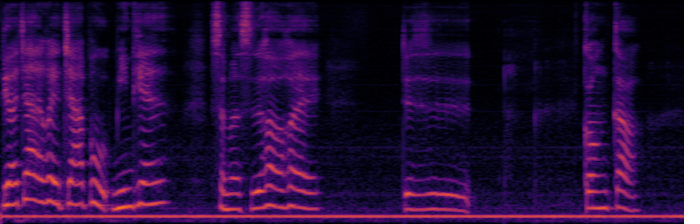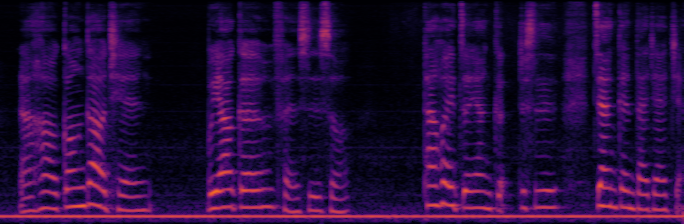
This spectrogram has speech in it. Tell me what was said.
刘家的会加布，明天什么时候会？就是公告，然后公告前不要跟粉丝说，他会这样跟，就是这样跟大家讲。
